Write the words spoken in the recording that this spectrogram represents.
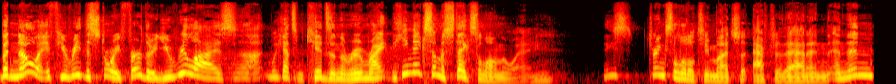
But Noah, if you read the story further, you realize uh, we got some kids in the room, right? He makes some mistakes along the way. He drinks a little too much after that, and, and then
